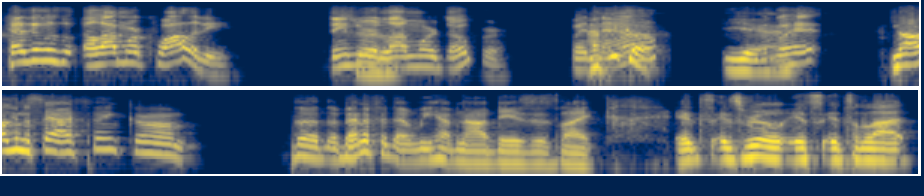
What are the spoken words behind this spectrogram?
Because it was a lot more quality. Things were a lot more doper. But I now, think, uh, yeah. Go ahead. No, I was gonna say I think um the the benefit that we have nowadays is like it's it's real it's it's a lot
